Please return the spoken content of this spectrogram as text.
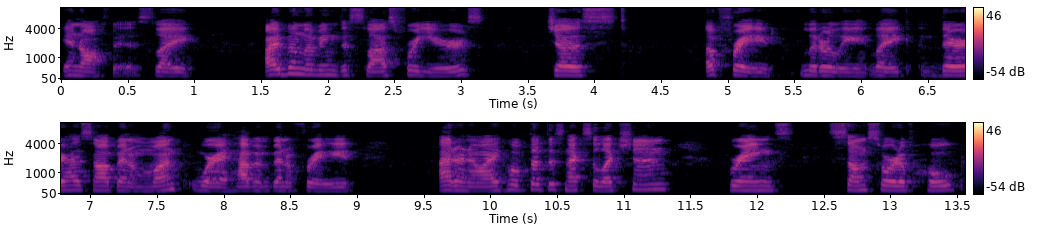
in office. Like I've been living this last 4 years just afraid, literally. Like there has not been a month where I haven't been afraid. I don't know. I hope that this next election brings some sort of hope.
